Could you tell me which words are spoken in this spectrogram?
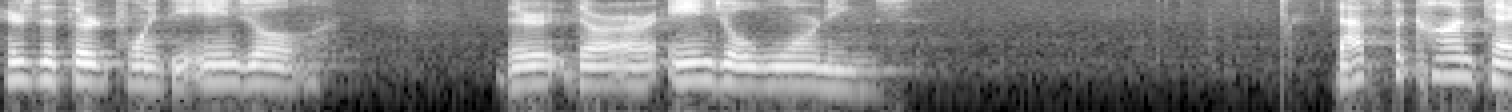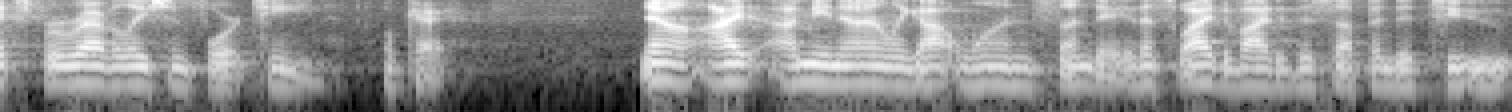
Here's the third point the angel, there, there are angel warnings. That's the context for Revelation 14. Okay. Now, I, I mean, I only got one Sunday. That's why I divided this up into two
